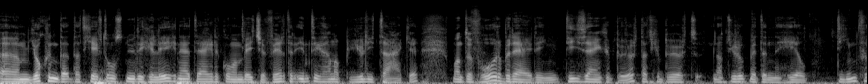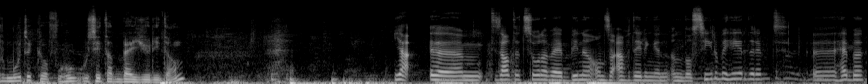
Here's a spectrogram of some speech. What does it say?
um, Jochen, dat, dat, geeft ons nu de gelegenheid eigenlijk om een beetje verder in te gaan op jullie Want de voorbereiding, die zijn gebeurd. Dat gebeurt natuurlijk met een heel team, vermoed ik. Of hoe, zit dat bij jullie dan? Ja, um, het is altijd zo dat wij binnen onze afdeling een, dossierbeheerder hebt, uh, hebben. Um,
